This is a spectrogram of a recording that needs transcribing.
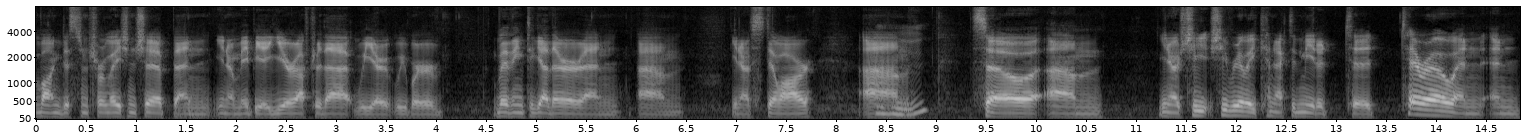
long distance relationship, and you know maybe a year after that, we are we were living together and um, you know still are. Um, mm-hmm. so um, you know, she she really connected me to to tarot, and and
